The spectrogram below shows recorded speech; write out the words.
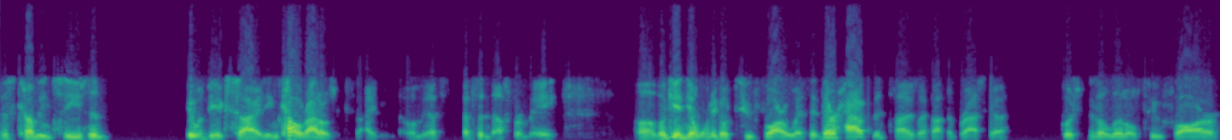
this coming season, it would be exciting. Colorado's exciting. Though. I mean, that's that's enough for me. Um, again, you don't want to go too far with it. There have been times I thought Nebraska pushed it a little too far.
